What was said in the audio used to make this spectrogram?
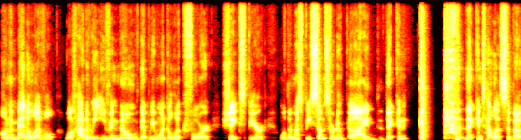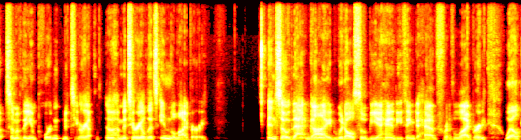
on a meta level, well, how do we even know that we want to look for Shakespeare? Well, there must be some sort of guide that can that can tell us about some of the important material uh, material that's in the library. And so that guide would also be a handy thing to have for the library. Well,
